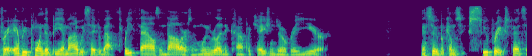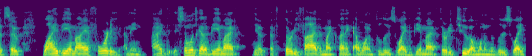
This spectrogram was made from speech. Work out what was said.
for every point of BMI, we save about $3,000 in wound related complications over a year. And so it becomes super expensive. So why BMI of 40? I mean, I, if someone's got a BMI you know, of 35 in my clinic, I want them to lose weight. A BMI of 32, I want them to lose weight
